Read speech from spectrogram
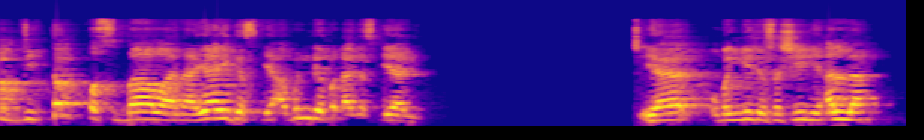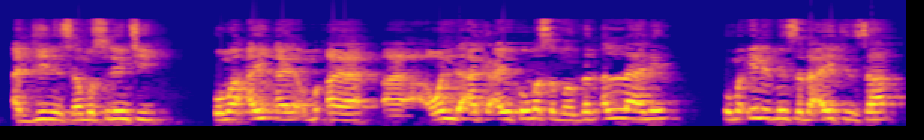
abdi. Tabbas bawa na yayi gaskiya. Abinda ya faɗa gaskiya ne. Ya ubangijinsa shine Allah addinin sa musulunci kuma ai wanda aka aika masa manzon Allah ne kuma ilimin sa da aikin sa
